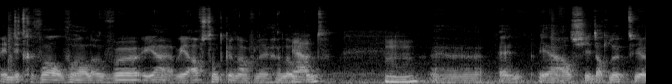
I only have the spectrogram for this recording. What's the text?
in dit geval vooral over ja, weer afstand kunnen afleggen lopend. Mhm. Eh, en ja, als je dat lukt, ja,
